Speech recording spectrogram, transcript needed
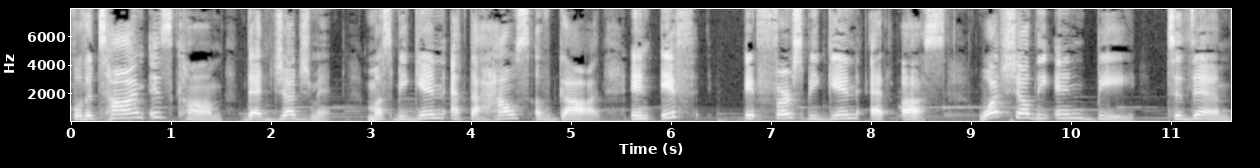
For the time is come that judgment must begin at the house of God. And if it first begin at us, what shall the end be to them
